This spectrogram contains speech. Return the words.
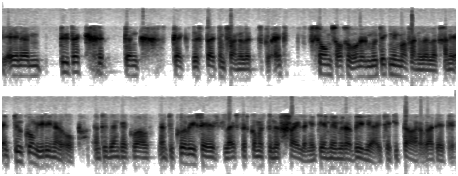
en um, toe ek dink kyk dis tyd om van hulle ek soms al gewonder moet ek nie maar van hulle laat gaan nie. En toe kom hierdie nou op. En toe dink ek wel en toe Kobie sê luister kom ons doen 'n veiling. Het jy memorabilia, het jy gitare, wat het jy?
